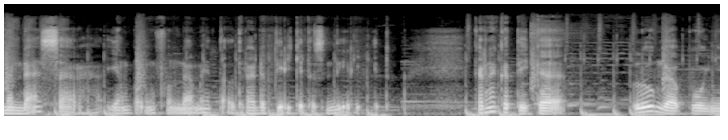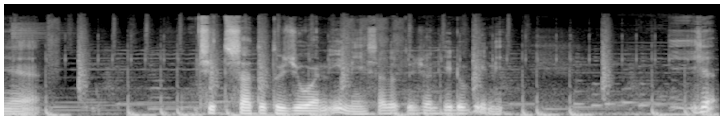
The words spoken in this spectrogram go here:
mendasar yang paling fundamental terhadap diri kita sendiri gitu. Karena ketika lu nggak punya satu tujuan ini satu tujuan hidup ini ya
